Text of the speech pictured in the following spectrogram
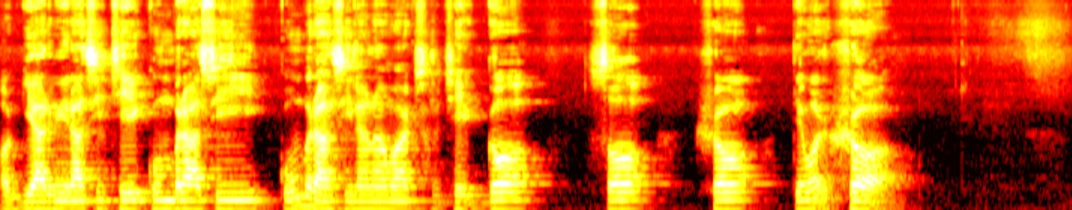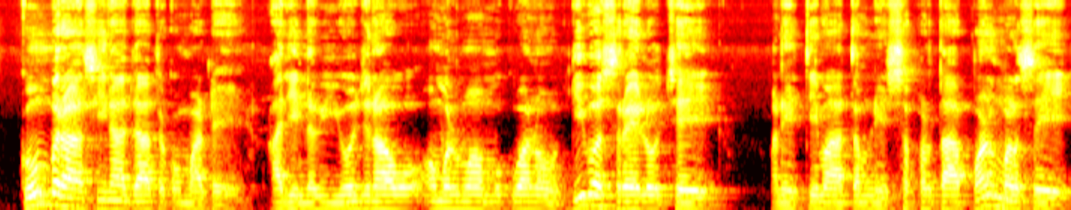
અગિયારમી રાશિ છે, કુંભ રાશિ. કુંભ રાશિના નામાક્ષર છે ગ, સ શ તેમજ શ કુંભ રાશિના જાતકો માટે આજે નવી યોજનાઓ અમલમાં મૂકવાનો દિવસ રહેલો છે અને તેમાં તમને સફળતા પણ મળશે.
